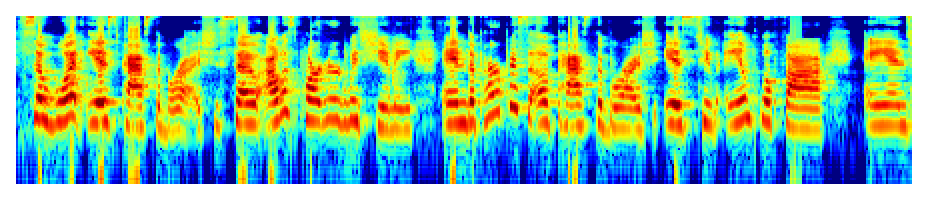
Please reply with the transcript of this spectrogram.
So, what is Pass the Brush? So, I was partnered with Shemi, and the purpose of Pass the Brush is to amplify and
